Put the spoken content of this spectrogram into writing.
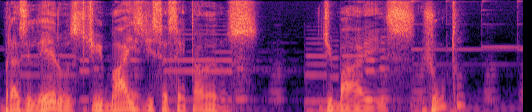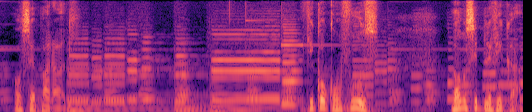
Brasileiros de mais de 60 anos, de mais junto ou separado? Ficou confuso? Vamos simplificar.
